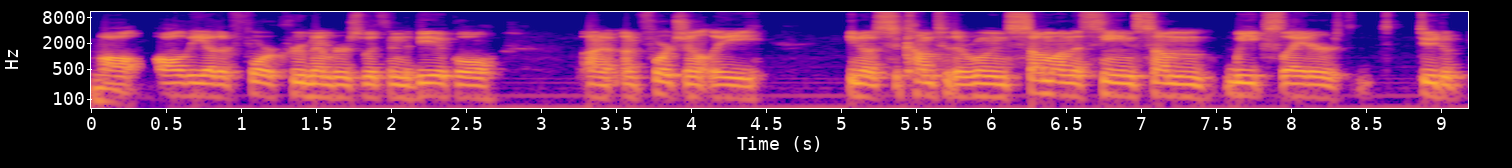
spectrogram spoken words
Hmm. All all the other four crew members within the vehicle, uh, unfortunately, you know, succumbed to their wounds. Some on the scene, some weeks later, due to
